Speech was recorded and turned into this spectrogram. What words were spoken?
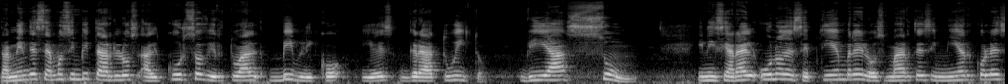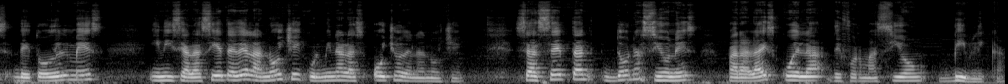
También deseamos invitarlos al curso virtual bíblico y es gratuito vía Zoom Iniciará el 1 de septiembre, los martes y miércoles de todo el mes. Inicia a las 7 de la noche y culmina a las 8 de la noche. Se aceptan donaciones para la Escuela de Formación Bíblica.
